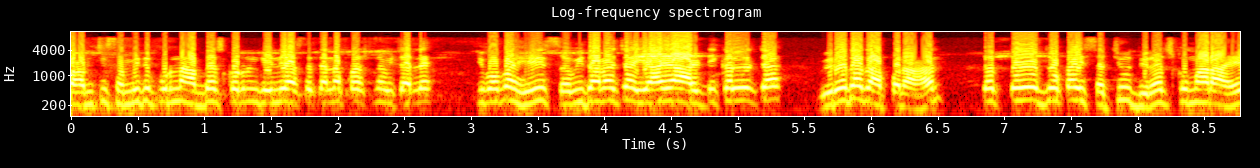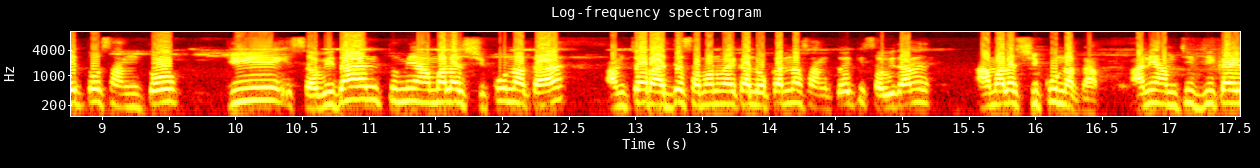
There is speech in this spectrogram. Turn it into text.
आमची समिती पूर्ण अभ्यास करून गेली असता त्यांना प्रश्न विचारले की बाबा हे संविधानाच्या या या आर्टिकलच्या विरोधात आपण आहात. तर तो जो काही सचिव धीरज कुमार आहे तो सांगतो की संविधान तुम्ही आम्हाला शिकू नका. आमच्या राज्य समन्वयका लोकांना सांगतोय की संविधान आम्हाला शिकू नका. आणि आमची जी काही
